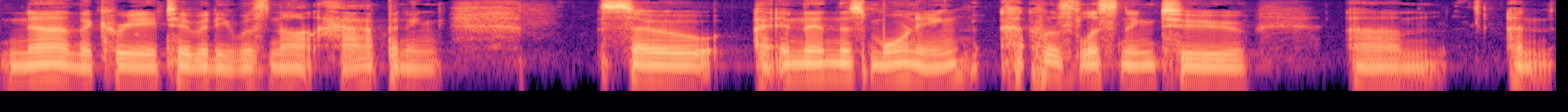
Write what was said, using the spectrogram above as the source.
none the creativity was not happening. So, and then this morning, I was listening to um, an,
